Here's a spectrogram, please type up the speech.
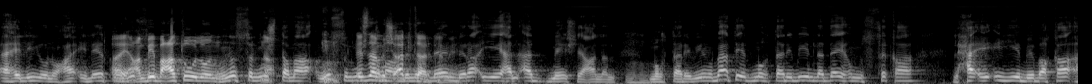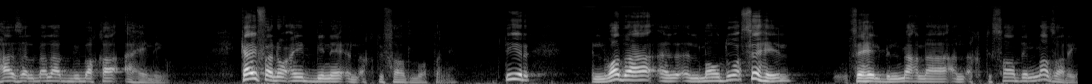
اهاليهم وعائلاتهم أي عم بيبعثوا لهم ونص نعم. المجتمع نعم. نص المجتمع اذا مش أكثر بلبنان برأيي هالقد ماشي على المغتربين. وبعتقد المغتربين لديهم الثقة الحقيقية ببقاء هذا البلد ببقاء أهاليهم. كيف نعيد بناء الاقتصاد الوطني؟ كثير الوضع الموضوع سهل سهل بالمعنى الاقتصادي النظري.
